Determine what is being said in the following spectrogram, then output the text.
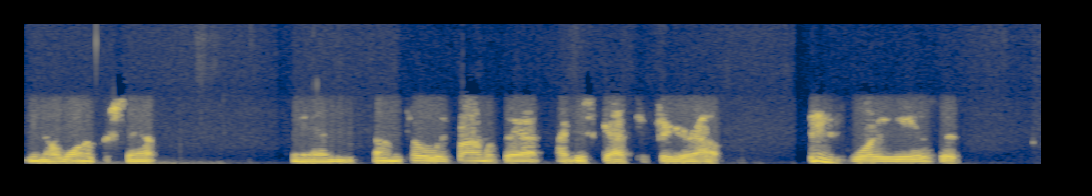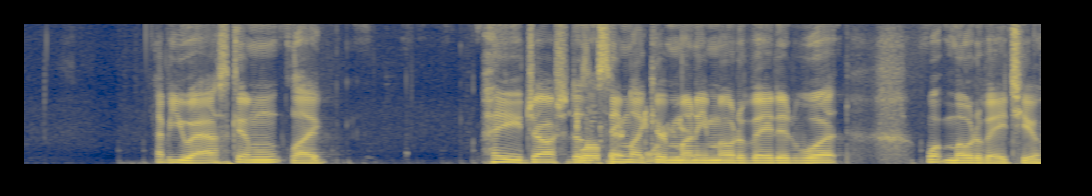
you know, 100%. And I'm totally fine with that. I just got to figure out what it is that Have you asked him like, "Hey, Josh, it doesn't Well, seem like you're one, money motivated. What what motivates you?"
